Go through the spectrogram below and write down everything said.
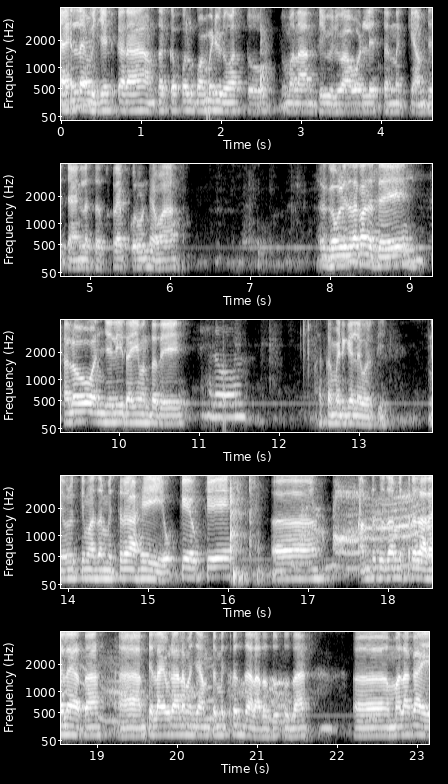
चॅनलला व्हिजिट करा. आमचा कपल कॉमेडी व्हिडिओ असतो. तुम्हाला आमचे व्हिडिओ आवडलेच तर नक्की आमच्या चॅनलला सबस्क्राईब करून ठेवा. गवळी दादा काय म्हणते हॅलो अंजली ताई म्हणतात ते. हॅलो कमेंट केल्यावरती. निवृत्ती माझा मित्र आहे. Okay okay. आमचा सुद्धा मित्र झालेला आहे आता. आमच्या लाईव्हला आला म्हणजे आमचा मित्रच झाला आता तो सुद्धा. मला काय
